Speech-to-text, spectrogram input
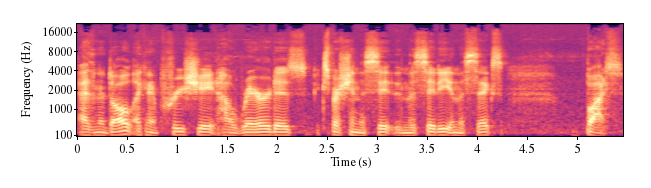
as an adult I can appreciate how rare it is, especially in the city in the city in the six. But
